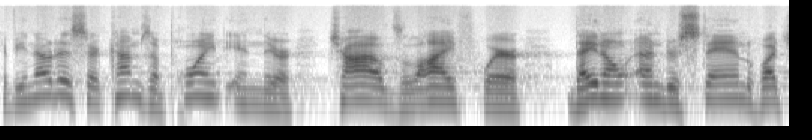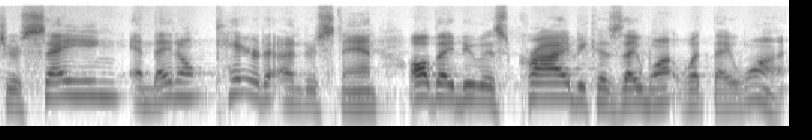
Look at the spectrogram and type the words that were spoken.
Have you noticed there comes a point in their child's life where they don't understand what you're saying and they don't care to understand. All they do is cry because they want what they want.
